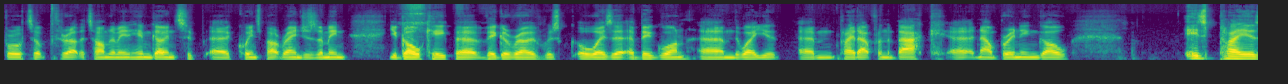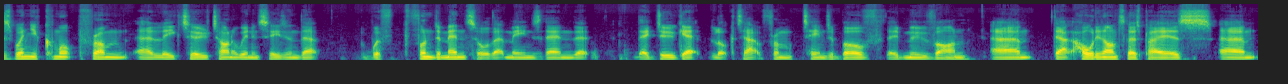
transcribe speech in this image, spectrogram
brought up throughout the time. I mean, him going to uh, Queens Park Rangers. I mean, your goalkeeper Vigouroux was always a, a big one. Um, the way you um, played out from the back, uh, now Brynn goal. Is players when you come up from League Two, title winning season that were fundamental. That means then that they do get looked at from teams above. They move on. Um, that holding on to those players um,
